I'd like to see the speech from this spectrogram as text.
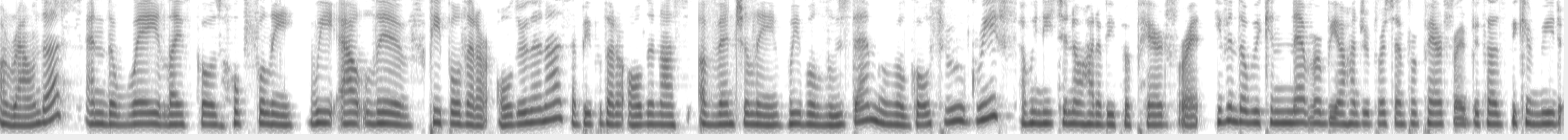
around us. And the way life goes, hopefully we outlive people that are older than us and people that are older than us. Eventually we will lose them we'll go through grief and we need to know how to be prepared for it. Even though we can never be 100% prepared for it because we can read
